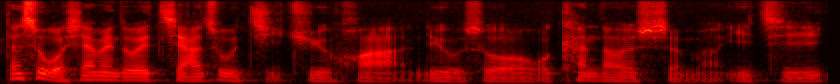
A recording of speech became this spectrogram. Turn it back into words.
但是我下面都会加注几句话，例如说我看到了什么，以及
